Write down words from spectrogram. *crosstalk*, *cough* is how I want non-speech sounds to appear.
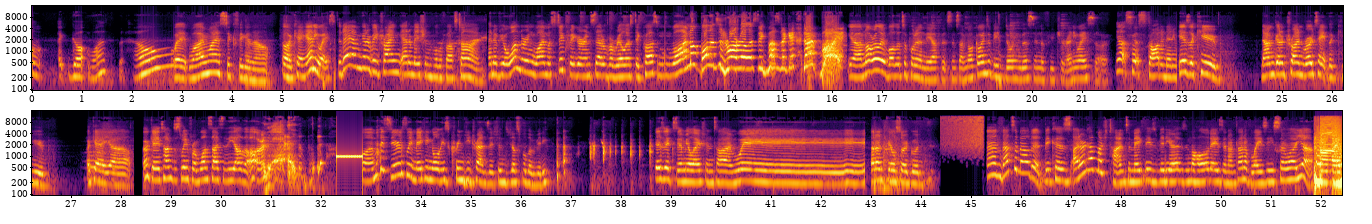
Oh, god, what the hell? Wait, why am I a stick figure now? Okay, anyways, today I'm gonna be trying animation for the first time. And if you're wondering why I'm a stick figure instead of a realistic person, well, I'm not bothered to draw a realistic person again. Don't bully! Yeah, I'm not really bothered to put in the effort since I'm not going to be doing this in the future anyway, so. Yeah, let's get started anyway. Here's a cube. Now I'm gonna try and rotate the cube. Okay, yeah. Okay, time to swing from one side to the other. Uh-oh. Oh, *laughs* am I seriously making all these cringy transitions just for the video? *laughs* Physics simulation time. Wait. I don't feel so good. And that's about it because I don't have much time to make these videos in the holidays and I'm kind of lazy, so uh, yeah. Bye.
